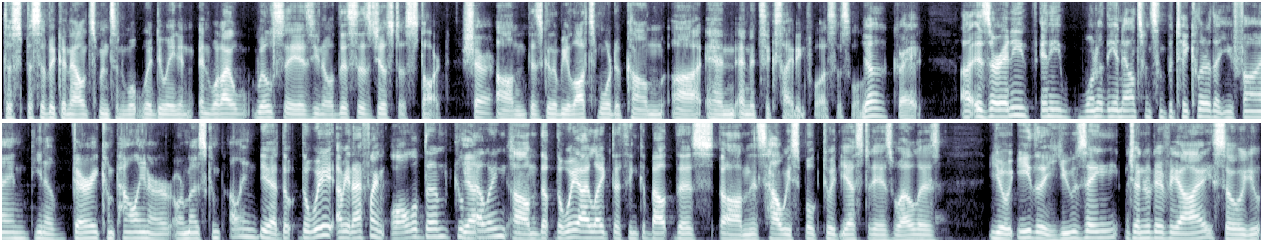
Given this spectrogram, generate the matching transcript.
the specific announcements and what we're doing. And, and what I will say is, you know, this is just a start. Sure. Um, there's going to be lots more to come, uh, and and it's exciting for us as well. Yeah, great. Uh, is there any any one of the announcements in particular that you find you know very compelling or, or most compelling? Yeah, the, the way I mean I find all of them compelling. Yeah. Um, the, the way I like to think about this um, is how we spoke to it yesterday as well is you're either using generative AI, so you're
